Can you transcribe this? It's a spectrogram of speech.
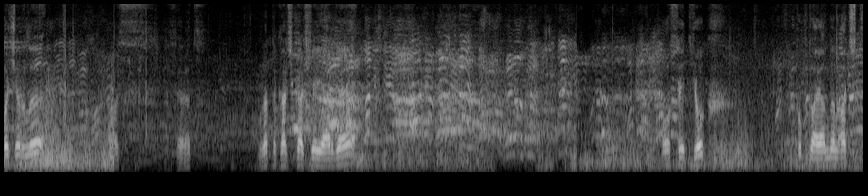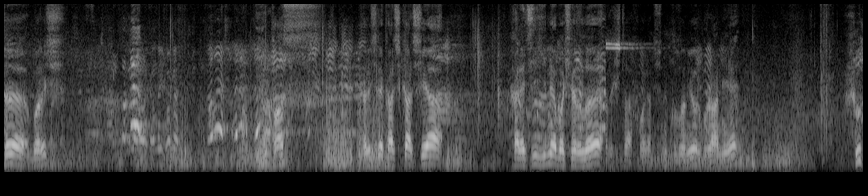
başarılı. Serhat. Murat'la karşı karşıya yerde. Offset yok. Topu da ayağından açtı Barış. İyi pas. Kaleciyle karşı karşıya. Kaleci yine başarılı. Barış'ta foul atışını kullanıyor Burhaniye. Şut.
